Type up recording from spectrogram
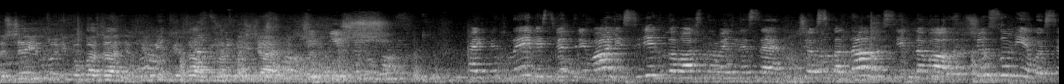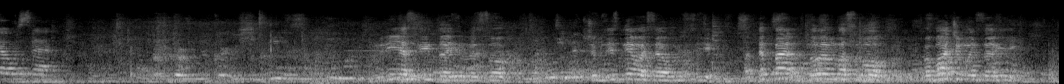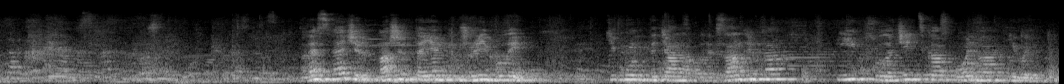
та ще й другі побажання, прийміть від завтра на прощання. Хай пітливість, витривалість рік до вас новий несе, що складалось і вдавалось, що зумілося усе. Мрія світа і висока, щоб здійснилася у всіх. А тепер з новим вас роком. Побачимось за рік. Весь вечір нашим таємним журі були Тікун Тетяна Олександрівна і Кулачицька Ольга і.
